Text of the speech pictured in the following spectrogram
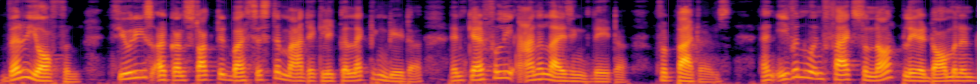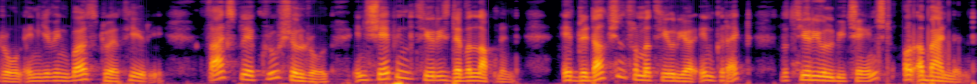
Very often, theories are constructed by systematically collecting data and carefully analyzing the data for patterns. And even when facts do not play a dominant role in giving birth to a theory, facts play a crucial role in shaping the theory's development. If deductions from a theory are incorrect, the theory will be changed or abandoned.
